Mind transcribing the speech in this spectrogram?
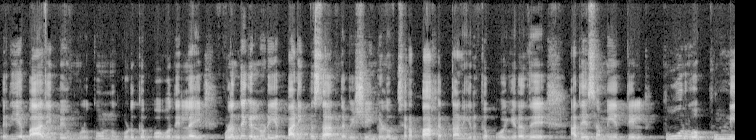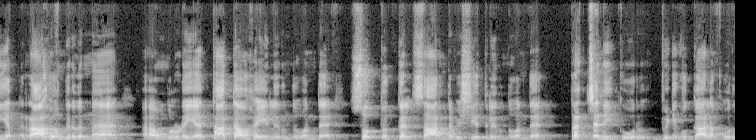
பெரிய பாதிப்பை உங்களுக்கு ஒன்றும் கொடுக்க போவதில்லை. குழந்தைகளினுடைய படிப்பு சார்ந்த விஷயங்களும் சிறப்பாகத்தான் இருக்க போகிறது. அதே சமயத்தில் பூர்வ புண்ணியம் ராகுங்கிறதுன்னா உங்களுடைய தாத்தா வகையிலிருந்து வந்த சொத்துக்கள் சார்ந்த விஷயத்திலிருந்து வந்த பிரச்சனைக்கு ஒரு விடிவு காலம் ஒரு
